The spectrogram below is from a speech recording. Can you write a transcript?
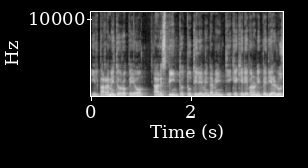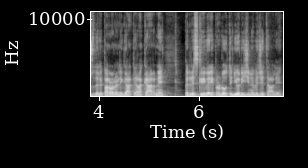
il Parlamento europeo ha respinto tutti gli emendamenti che chiedevano di impedire l'uso delle parole legate alla carne per descrivere i prodotti di origine vegetale.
